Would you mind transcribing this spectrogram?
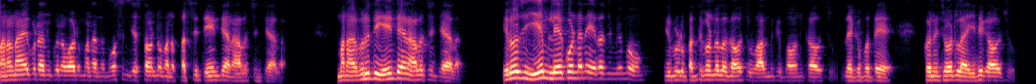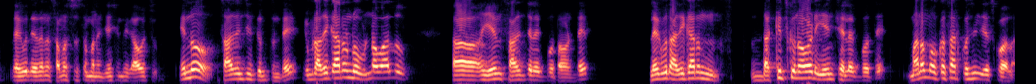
మన నాయకుడు అనుకున్నవాడు మనల్ని మోసం చేస్తూ ఉంటే మన పరిస్థితి ఏంటి అని ఆలోచన చేయాలి? మన అభివృద్ధి ఏంటి అని ఆలోచన చేయాలి? ఈరోజు ఏం లేకుండానే ఈరోజు మేము ఇప్పుడు పత్తికొండలో కావచ్చు వాల్మీకి భవన్ కావచ్చు లేకపోతే కొన్ని చోట్ల ఇది కావచ్చు లేకపోతే ఏదైనా సమస్య వస్తే మనం చేసింది కావచ్చు ఎన్నో సాధించి తిరుగుతుంటే ఇప్పుడు అధికారంలో ఉన్న వాళ్ళు ఆ, ఏం సాధించలేకపోతా ఉంటే లేకపోతే అధికారం దక్కించుకున్నవాడు ఏం చేయలేకపోతే మనం ఒకసారి క్వశ్చన్ చేసుకోవాలా?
